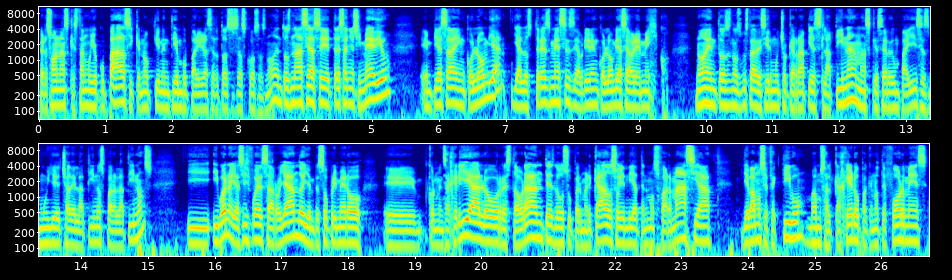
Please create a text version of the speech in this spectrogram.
personas que están muy ocupadas y que no tienen tiempo para ir a hacer todas esas cosas, ¿no? Entonces nace hace tres años y medio, empieza en Colombia y a los tres meses de abrir en Colombia se abre en México, ¿no? Entonces nos gusta decir mucho que Rappi es latina, más que ser de un país, es muy hecha de latinos para latinos. Y, bueno, y así fue desarrollando y empezó primero eh, con mensajería, luego restaurantes, luego supermercados, hoy en día tenemos farmacia, llevamos efectivo, vamos al cajero para que no te formes,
